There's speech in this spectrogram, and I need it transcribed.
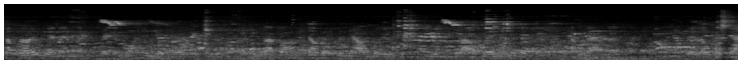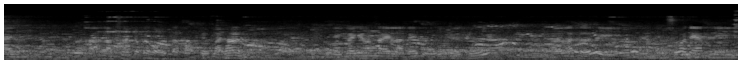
sắp tới thì anh em mình sẽ có món nhiều hơn. Và chúng ta có trao đổi với nhau rồi tạo thêm những cái cảm giác về lâu về dài và làm sao cho cái hội ta phát triển mạnh hơn thì coi như hôm nay là cái buổi cuối à, lát nữa thì một số anh em thì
